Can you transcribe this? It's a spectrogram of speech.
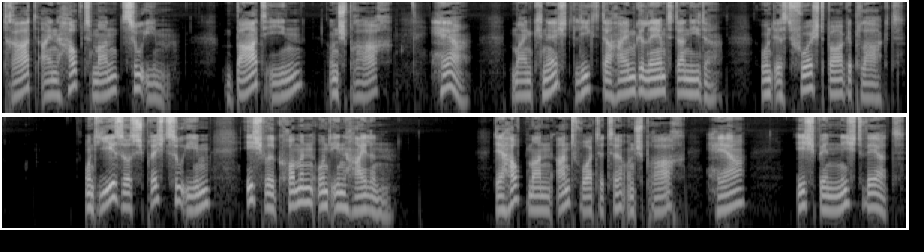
trat ein Hauptmann zu ihm, bat ihn, und sprach, Herr, mein Knecht liegt daheim gelähmt danieder und ist furchtbar geplagt. Und Jesus spricht zu ihm, Ich will kommen und ihn heilen. Der Hauptmann antwortete und sprach, Herr, ich bin nicht wert,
